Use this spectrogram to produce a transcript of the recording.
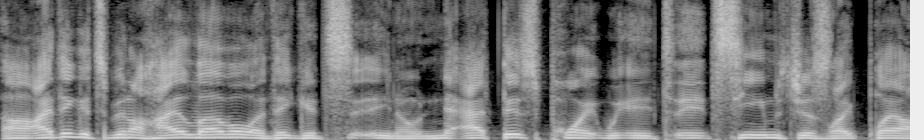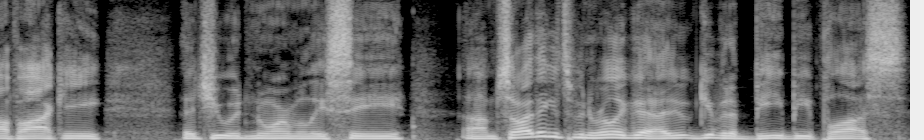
Uh, I think it's been a high level. I think it's you know at this point it, it seems just like playoff hockey that you would normally see. Um, so I think it's been really good. I would give it a BB plus.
